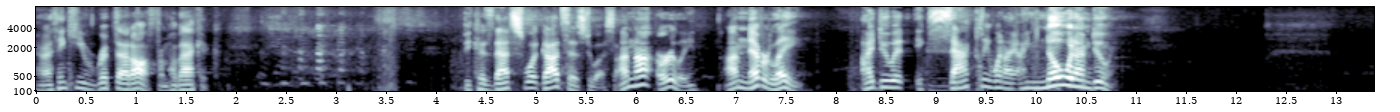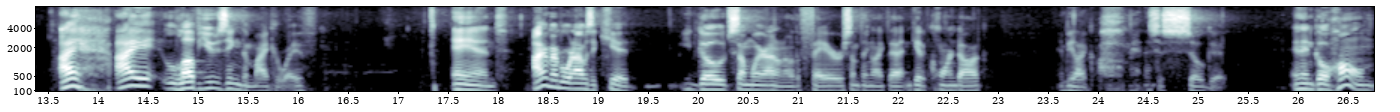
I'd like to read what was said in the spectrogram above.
And I think he ripped that off from Habakkuk. because that's what God says to us. I'm not early, I'm never late. I do it exactly when I, I know what I'm doing. I, I love using the microwave. And I remember when I was a kid, you'd go somewhere, I don't know, the fair or something like that, and get a corn dog and be like, oh man, this is so good. And then go home,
